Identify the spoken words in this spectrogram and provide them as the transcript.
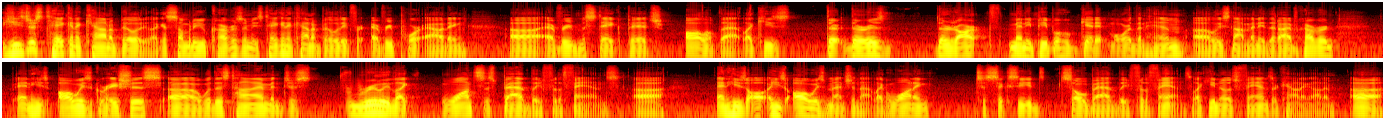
he's just taken accountability. Like as somebody who covers him, he's taken accountability for every poor outing, uh, every mistake pitch, all of that. Like he's there. There is there aren't many people who get it more than him. Uh, at least not many that I've covered. And he's always gracious uh, with his time and just really like wants this badly for the fans. Uh, and he's all he's always mentioned that like wanting to succeed so badly for the fans. Like he knows fans are counting on him. Uh,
